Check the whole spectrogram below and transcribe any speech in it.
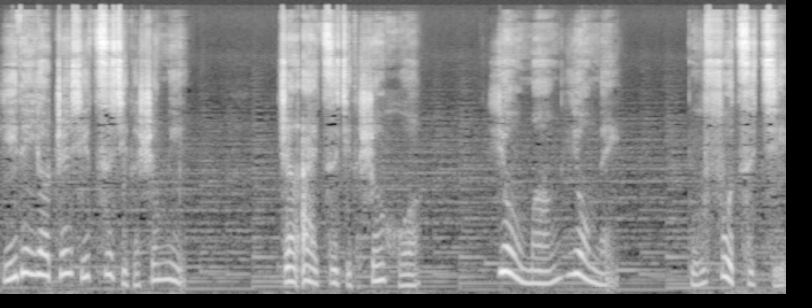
一定要珍惜自己的生命珍爱自己的生活又忙又美不负自己。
